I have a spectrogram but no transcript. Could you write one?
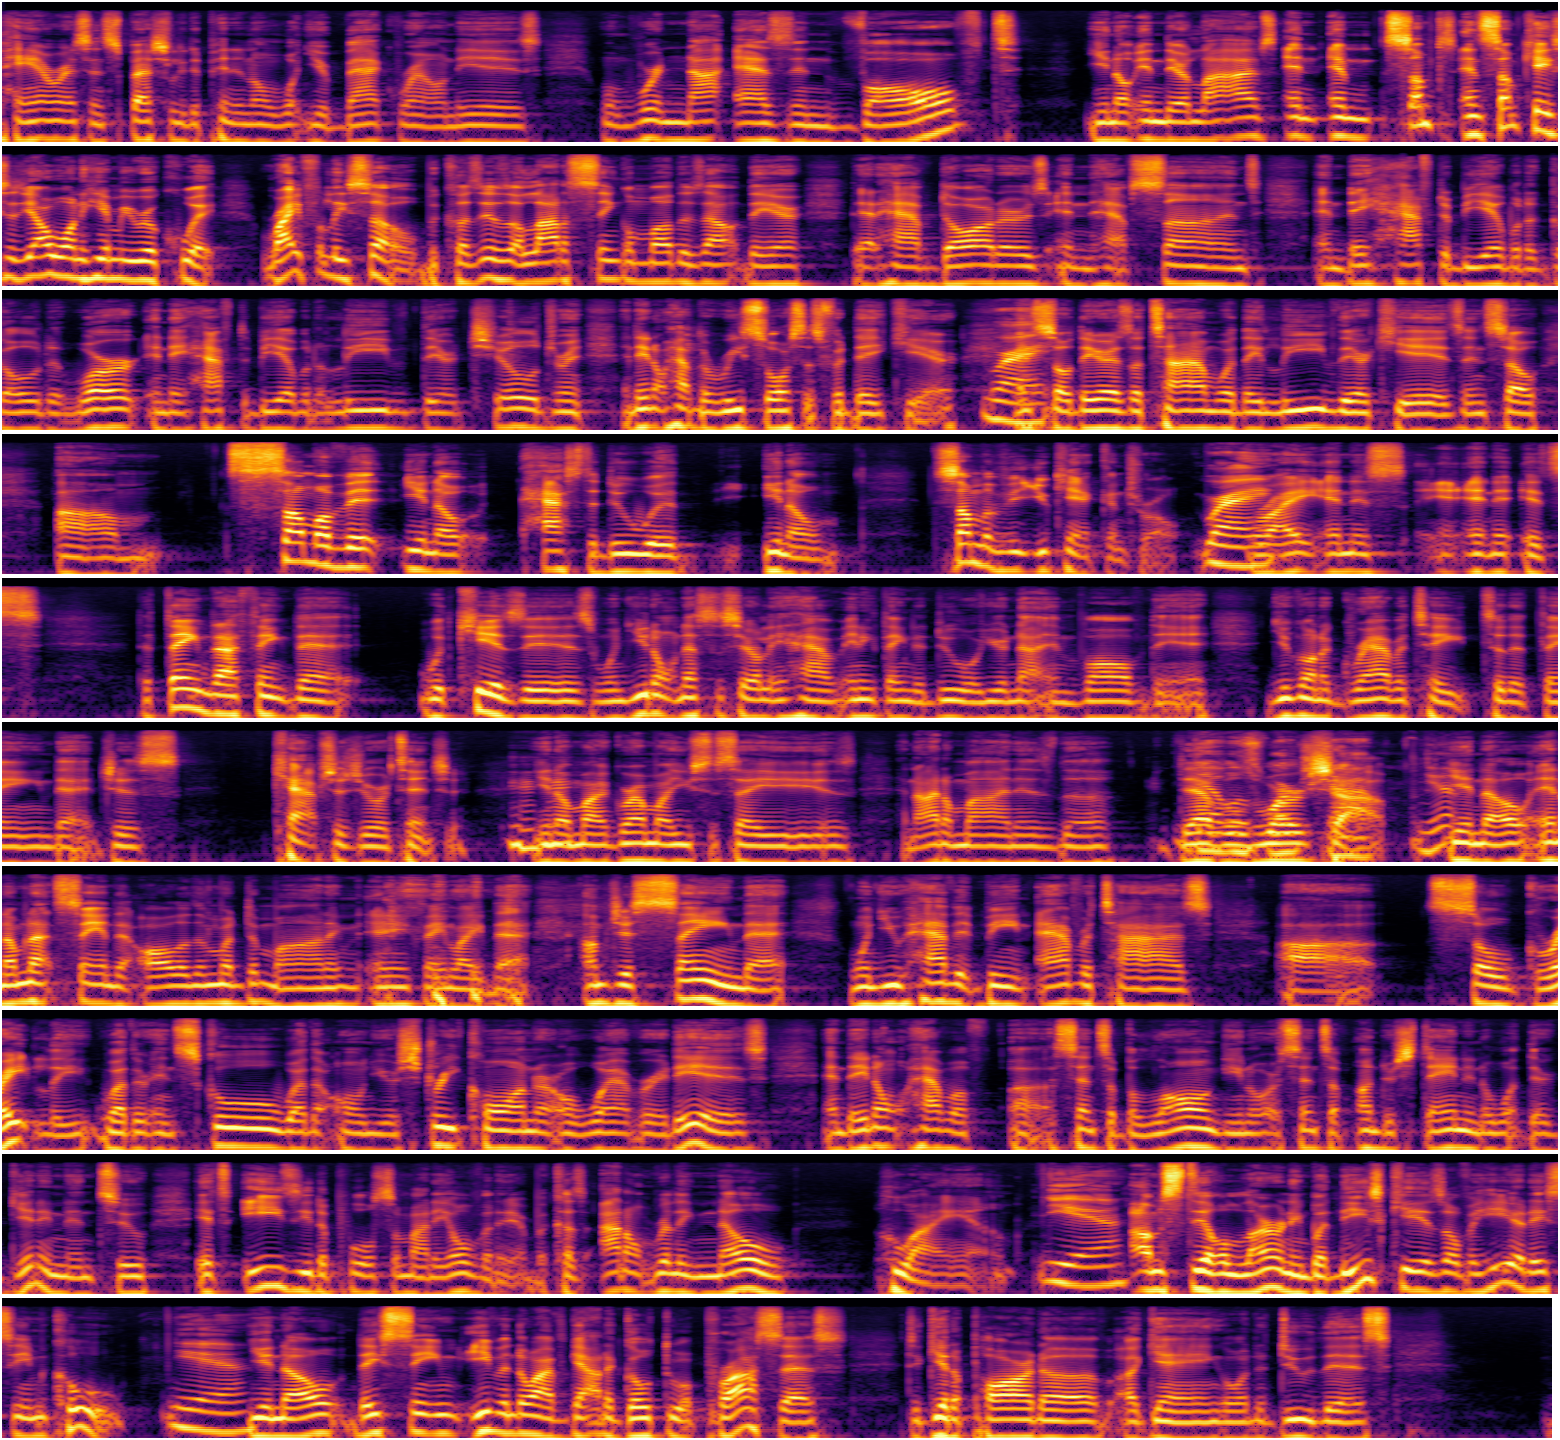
parents, and especially depending on what your background is, when we're not as involved, you know, in their lives, and and some in some cases, y'all want to hear me real quick, rightfully so, because there's a lot of single mothers out there that have daughters and have sons, and they have to be able to go to work, and they have to be able to leave their children, and they don't have the resources for daycare, Right. And so there is a time where they leave their kids, and so um, some of it, you know, has to do with, you know, some of it you can't control, Right. Right, and it's and it's the thing that I think that with kids is when you don't necessarily have anything to do or you're not involved in, you're gonna gravitate to the thing that just captures your attention. You Mm-hmm. know, my grandma used to say is an idle mind is the devil's, Devil's workshop. workshop. Yep. You know, and I'm not saying that all of them are demonic, anything like that. I'm just saying that when you have it being advertised uh, so greatly, whether in school, whether on your street corner or wherever it is, and they don't have a, a sense of belonging or a sense of understanding of what they're getting into, it's easy to pull somebody over there because I don't really know who I am. Yeah. I'm still learning, but these kids over here, they seem cool. Yeah. You know, they seem, even though I've got to go through a process to get a part of a gang or to do this,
